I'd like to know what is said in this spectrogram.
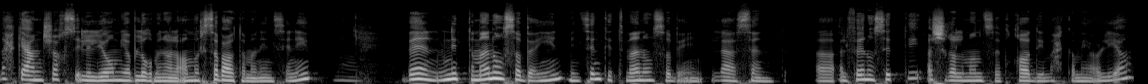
نحكي عن شخص اللي اليوم يبلغ من العمر 87 سنة. نعم. بين من ال 78 من سنة 78 لسنة 2006 آه، أشغل منصب قاضي محكمة عليا.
